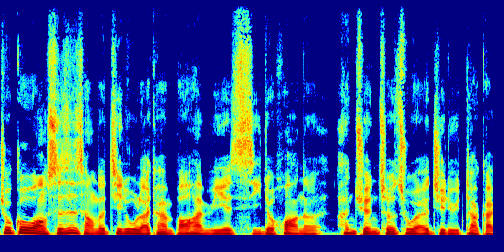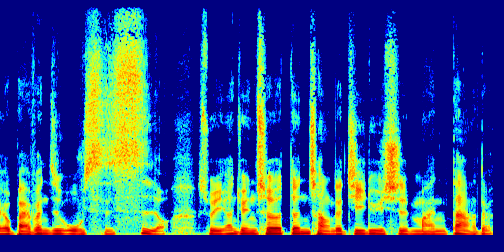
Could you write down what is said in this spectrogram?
就过往十四场的记录来看，包含 VSC 的话呢，安全车出来的几率大概有百分之五十四哦，所以安全车登场的几率是蛮大的。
